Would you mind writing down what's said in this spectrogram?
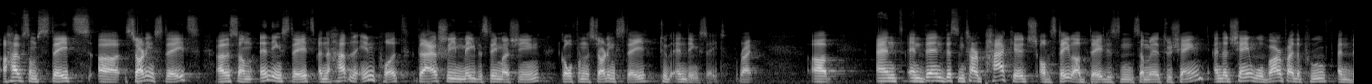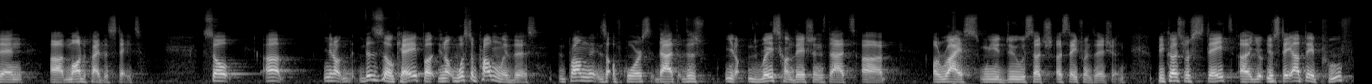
I have some states, uh, starting states, I have some ending states, and I have an input that actually make the state machine go from the starting state to the ending state, right? And, and then this entire package of state update is submitted to chain, and the chain will verify the proof and then uh, modify the state. So uh, you know, this is OK, but you know, what's the problem with this? The problem is, of course, that there's you know, race conditions that uh, arise when you do such a state transition. Because your state, uh, your, your state update proof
